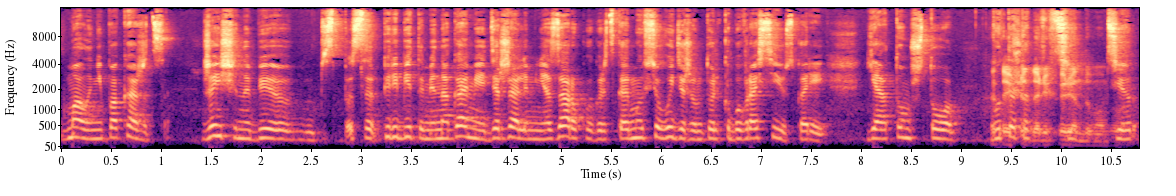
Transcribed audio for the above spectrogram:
мало не покажется. Женщины с перебитыми ногами держали меня за руку и говорят, мы все выдержим, только бы в Россию скорее. Я о том, что это вот еще этот до референдума тер,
